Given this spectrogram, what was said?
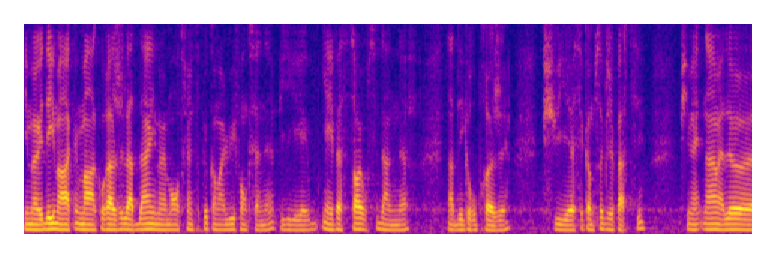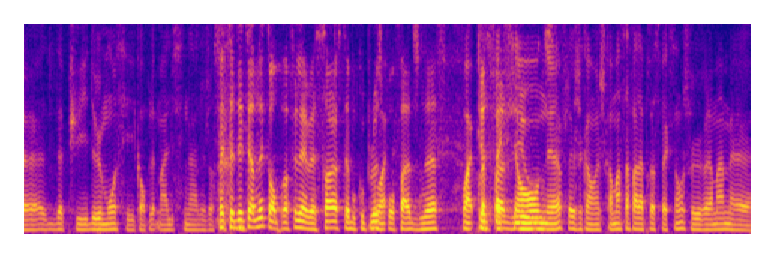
il m'a aidé, il m'a encouragé là-dedans, il m'a montré un petit peu comment lui fonctionnait. Puis il il est investisseur aussi dans le neuf, dans des gros projets. Puis euh, c'est comme ça que j'ai parti. Puis maintenant, ben là, euh, depuis deux mois, c'est complètement hallucinant. Là, genre. Fait que tu as déterminé ton profil investisseur, c'était beaucoup plus Ouais. pour faire du neuf. Du prospection, neuf. Là, je, comm- je commence à faire la prospection. Je veux vraiment me-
